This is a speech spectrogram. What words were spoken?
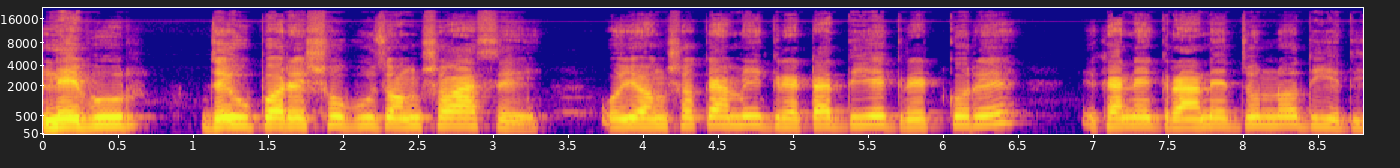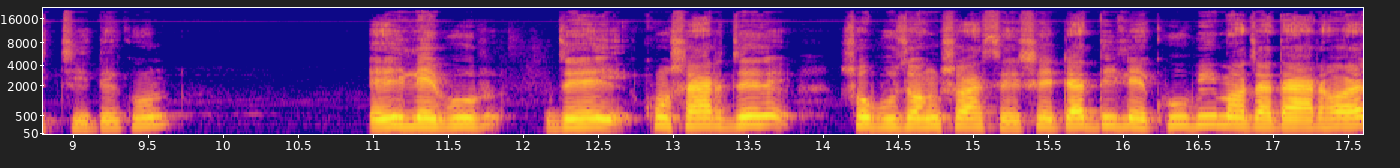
লেবুর যে উপরে সবুজ অংশ আছে, ওই অংশকে আমি গ্রেটার দিয়ে গ্রেট করে এখানে গ্রানের জন্য দিয়ে দিচ্ছি। দেখুন, এই লেবুর যে খোসার যে সবুজ অংশ আছে, সেটা দিলে খুবই মজাদার হয়,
